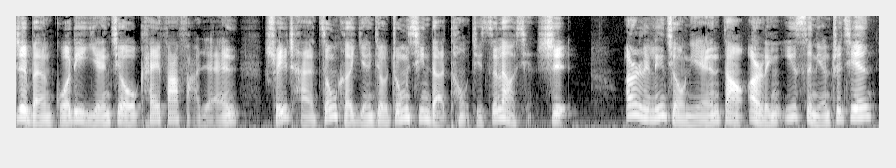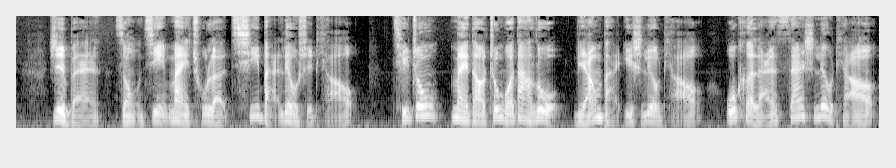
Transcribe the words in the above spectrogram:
日本国立研究开发法人水产综合研究中心的统计资料显示，二零零九年到二零一四年之间，日本总计卖出了七百六十条，其中卖到中国大陆两百一十六条，乌克兰三十六条，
